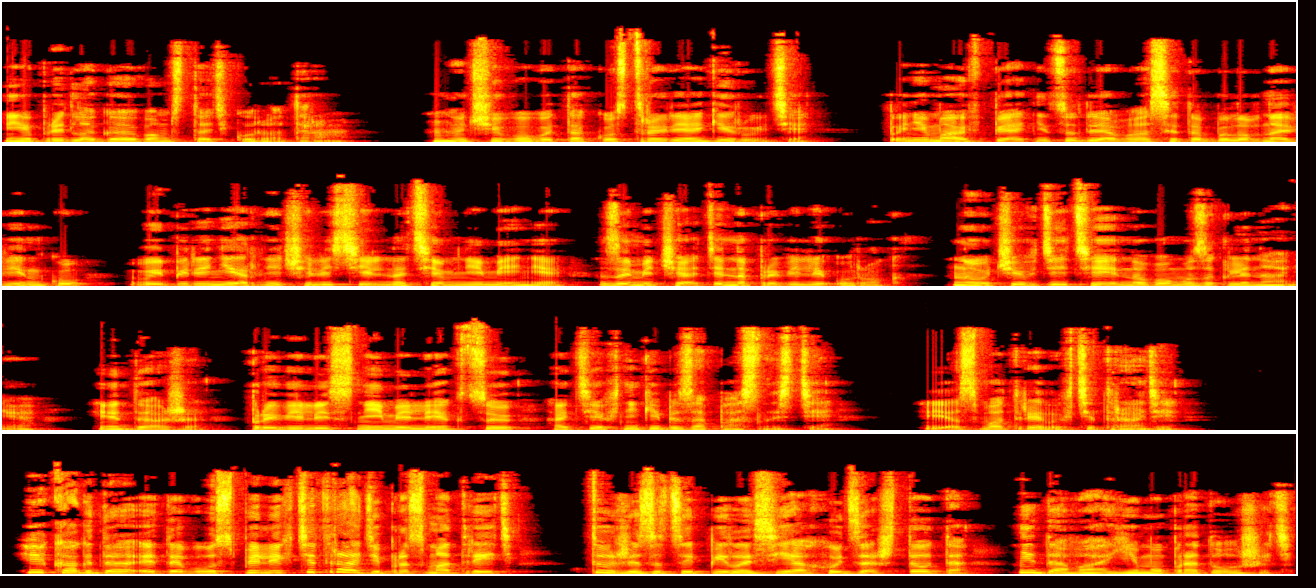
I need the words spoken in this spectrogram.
я предлагаю вам стать куратором. Ну чего вы так остро реагируете? Понимаю, в пятницу для вас это было в новинку. Вы перенервничали сильно, тем не менее, замечательно провели урок, научив детей новому заклинанию. И даже провели с ними лекцию о технике безопасности. Я смотрел их тетради. «И когда это вы успели их тетради просмотреть?» Тут же зацепилась я хоть за что-то, не давая ему продолжить.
